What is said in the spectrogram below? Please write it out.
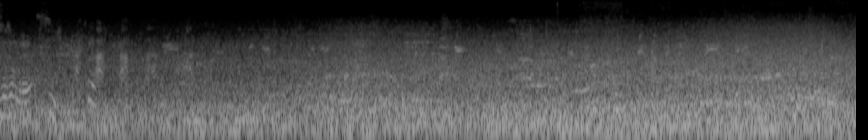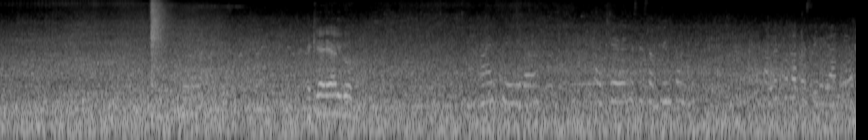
ese sombrero. Sí. Aquí hay algo. Ay, sí, mira. Qué chévere se están pintando. Tal vez por la festividad hoy.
